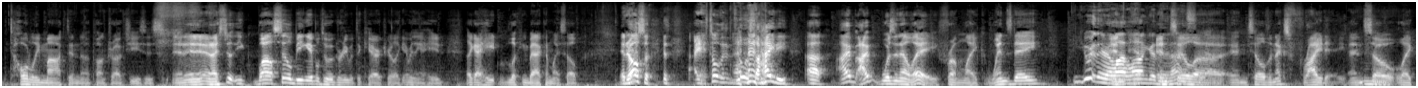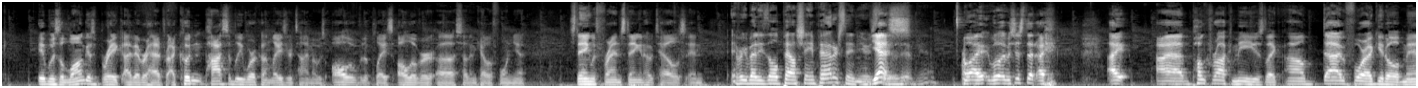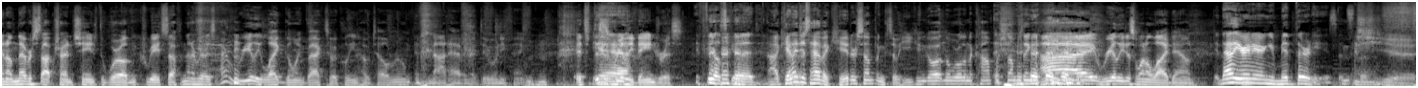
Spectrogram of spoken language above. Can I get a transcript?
totally mocked in uh, punk rock Jesus, and, and and I still while still being able to agree with the character, like everything I hate, like I hate looking back on myself. And also, I told, told this to Heidi. Uh, I, I was in L.A. from like Wednesday You were there a and- lot longer than until us. uh, until the next Friday, and so like it was the longest break I've ever had. For I couldn't possibly work on Laser Time. I was all over the place, all over uh, Southern California, staying with friends, staying in hotels, and Everybody's old pal Shane Patterson. You Yes. with well, I, well, it was just that I, I. Uh, punk rock me was like, I'll die before I get old, man. I'll never stop trying to change the world and create stuff. And then I realized I really like going back to a clean hotel room and not having to do anything. It's this Yeah. is really dangerous. It feels good. Uh, can I just have a kid or something so he can go out in the world and accomplish something? I really just want to lie down. now that you're entering your mid thirties? Yeah.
